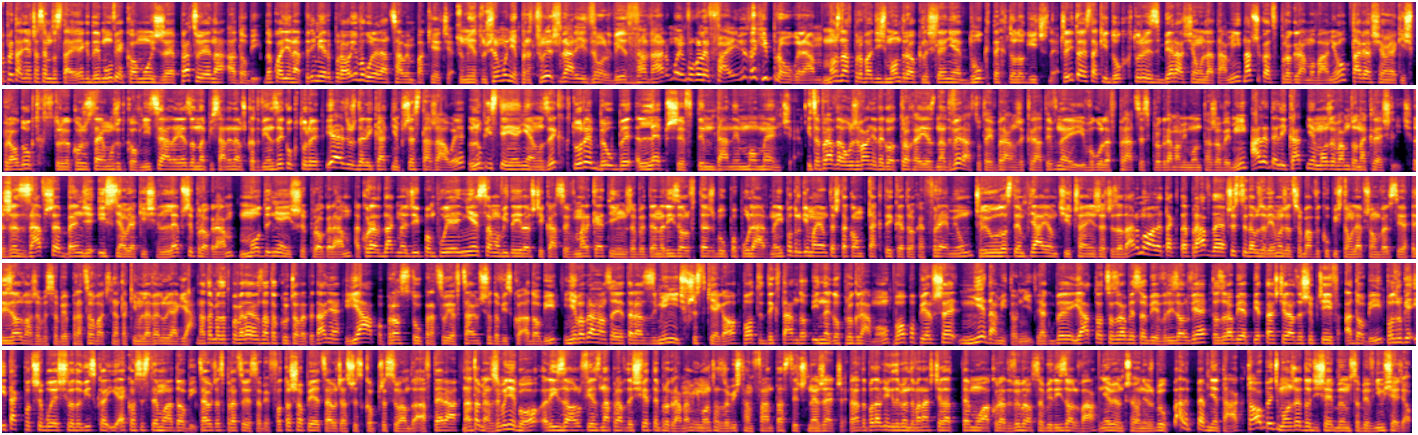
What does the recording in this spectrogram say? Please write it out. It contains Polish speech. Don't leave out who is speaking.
Speaker 1: To pytanie czasem dostaję, gdy mówię komuś, że pracuję na Adobe. Dokładnie na Premiere Pro i w ogóle na całym pakiecie.
Speaker 2: W sumie to czemu nie pracujesz na Resolve? Jest za darmo i w ogóle fajny taki program.
Speaker 1: Można wprowadzić mądre określenie dług technologiczny. Czyli to jest taki dług, który zbiera się latami, na przykład w programowaniu. Stawia się jakiś produkt, z którego korzystają użytkownicy, ale jest on napisany na przykład w języku, który jest już delikatnie przestarzały, lub istnieje język, który byłby lepszy w tym danym momencie. I co prawda używanie tego trochę jest nad wyraz tutaj w branży kreatywnej i w ogóle w pracy z programami montażowymi, ale delikatnie może wam to nakreślić, że zawsze będzie istniał jakiś lepszy program, modniejszy program. Akurat Blackmagic pompuje niesamowite ilości kasy w marketing, żeby ten Resolve też był popularny i po drugie mają też taką taktykę trochę freemium, czyli udostępniają ci część rzeczy za darmo, ale tak naprawdę wszyscy dobrze wiemy, że trzeba wykupić tą lepszą wersję Resolve'a, żeby sobie pracować na takim levelu jak ja. Natomiast odpowiadając na to kluczowe pytanie, ja po prostu pracuję w całym środowisku Adobe i nie wyobrażam sobie teraz zmienić wszystkiego pod dyktando innego programu, bo po pierwsze nie da mi to nic. Jakby ja to, co zrobię sobie w Resolve'ie, to zrobię 15 razy szybciej w Adobe. Po drugie i tak potrzebuję środowiska i ekosystemu Adobe. Cały czas pracuję sobie w Photoshopie, cały czas wszystko przesyłam do Aftera. Natomiast, żeby nie było, Resolve jest naprawdę świetnym programem i można zrobić tam fantastyczne rzeczy. Prawdopodobnie gdybym 12 lat temu akurat wybrał sobie Resolve'a, nie wiem czy on już był, ale pewnie tak, to być może do dzisiaj bym sobie w nim siedział.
